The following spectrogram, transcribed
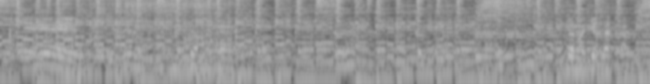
โอเคตื่นเต้นมีเพื่อนมาง่ายเพื่อนมาเยอะแล้วอะ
